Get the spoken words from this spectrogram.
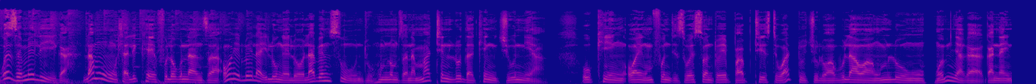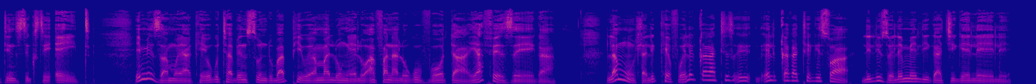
Kwezemelika lamuhla likhefu lokunanza owayelwela ilungelo labensundu umnumzana martin luther king jr uking owayengumfundisi wesonto ebaptist wadutshulwa wabulawa ngumlungu ngomnyaka ka-1968 imizamo yakhe yokuthi abensundu baphiwe amalungelo afana lokuvota yafezeka. Lamuhla likhefu eliqakathekiswa lilizwe lemelika jikelele.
